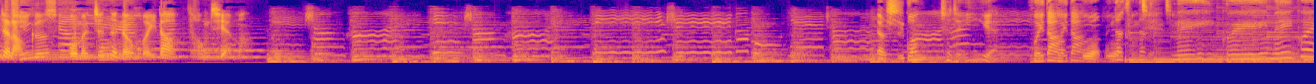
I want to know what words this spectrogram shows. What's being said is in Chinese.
着老歌，我们真的能回到从前吗？让时光趁着音乐回到回到我们的从前。玫瑰，玫瑰，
